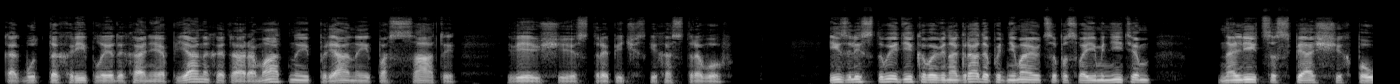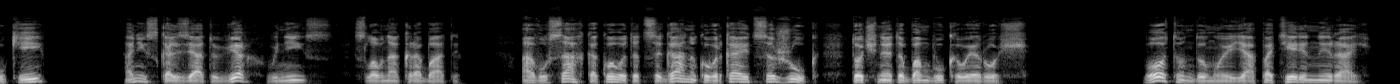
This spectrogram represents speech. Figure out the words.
как будто хриплое дыхание пьяных — это ароматные пряные пассаты, веющие с тропических островов. Из листвы дикого винограда поднимаются по своим нитям на лица спящих пауки, они скользят вверх-вниз, словно акробаты а в усах какого-то цыгана кувыркается жук, точно это бамбуковая роща. Вот он, думаю я, потерянный рай,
